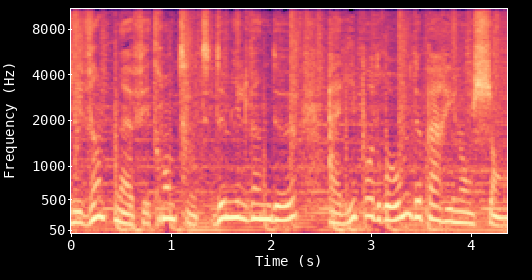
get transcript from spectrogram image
les 29 et 30 août 2022 à l'hippodrome de Paris-Longchamp.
